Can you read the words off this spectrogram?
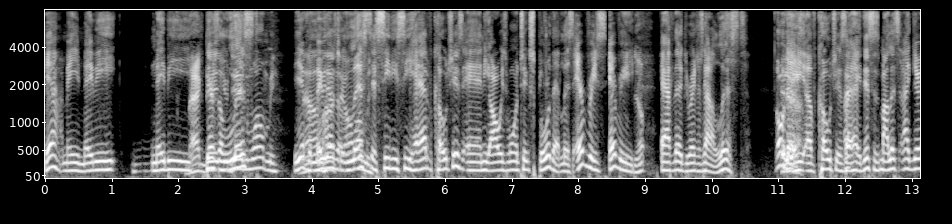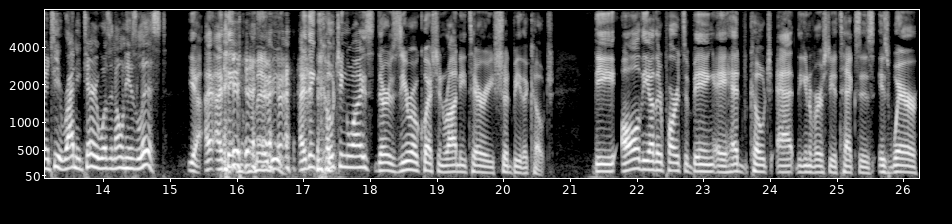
yeah, I mean, maybe maybe Back there's then a you list. want me. Yeah, Now but maybe there's a list that CDC had of coaches, and he always wanted to explore that list. Every every Yep. athletic director's got a list. Oh, yeah. he- of coaches. Like, hey, this is my list, and I guarantee you, Rodney Terry wasn't on his list. Yeah, I, I think Maybe. I think coaching wise, there's zero question Rodney Terry should be the coach. The all the other parts of being a head coach at the University of Texas is where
